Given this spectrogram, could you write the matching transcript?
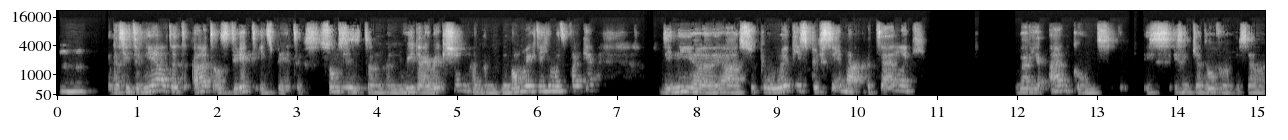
Mm -hmm. dat ziet er niet altijd uit als direct iets beters. Soms is het een, een redirection, een, een, omweg die je moet pakken, die niet uh, ja, superleuk is per se, maar uiteindelijk waar je aankomt, is, is een cadeau voor jezelf.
